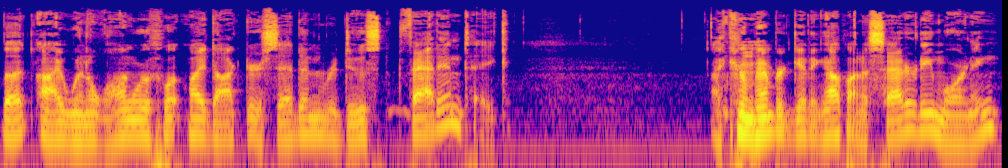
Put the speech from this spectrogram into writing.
but I went along with what my doctor said and reduced fat intake. I can remember getting up on a Saturday morning,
